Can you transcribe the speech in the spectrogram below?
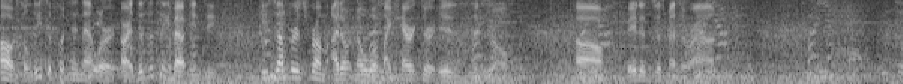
Oh, so Lisa putting in that work. All right, this is the thing about Inty. He suffers from I don't know what my character is syndrome. Oh, Beta's just messing around. Still.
